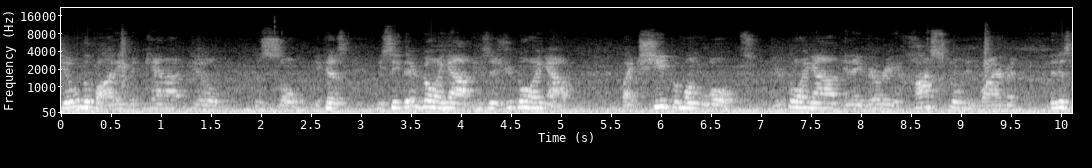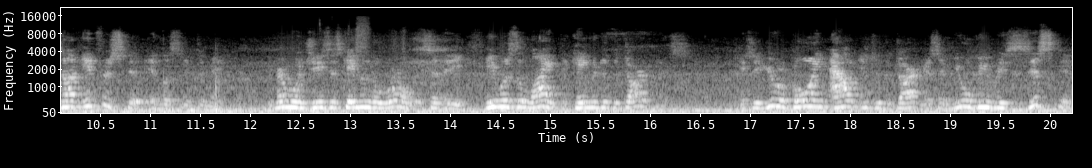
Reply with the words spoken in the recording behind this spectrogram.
kill the body but cannot kill the soul. Because, you see, they're going out, he says, you're going out like sheep among wolves. You're going out in a very hostile environment that is not interested in listening to me. Remember when Jesus came into the world, it said that he, he was the light that came into the darkness. He said, You are going out into the darkness and you will be resisted.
